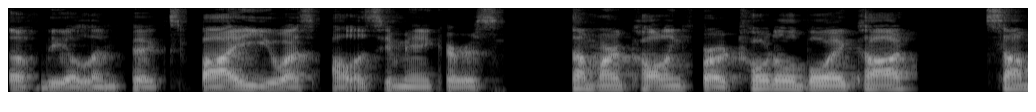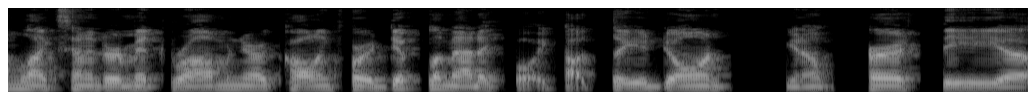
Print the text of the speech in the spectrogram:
of the Olympics by US policymakers. Some are calling for a total boycott. Some, like Senator Mitt Romney, are calling for a diplomatic boycott. So you don't, you know, hurt the uh,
